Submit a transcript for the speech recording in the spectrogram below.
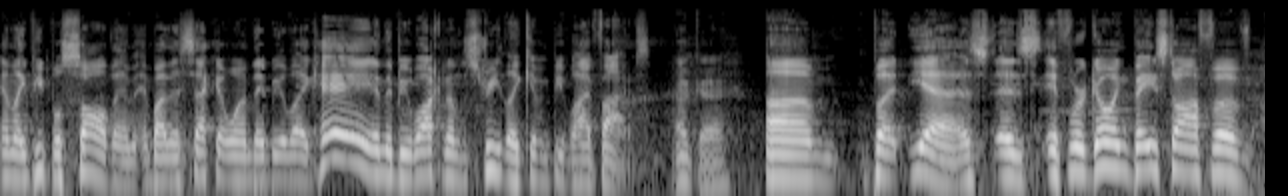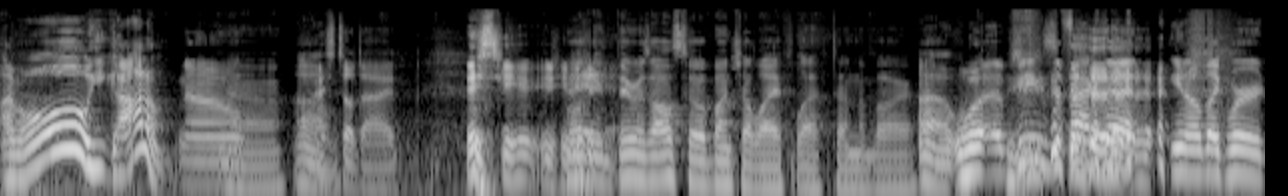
and like people saw them, and by the second one they'd be like, "Hey," and they'd be walking down the street like giving people high fives. Okay. Um, but yeah, as, as if we're going based off of, I'm oh he got him. No, No. Oh. I still died. Is Well, th- there was also a bunch of life left on the bar. Uh, well, being the fact that you know, like we're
